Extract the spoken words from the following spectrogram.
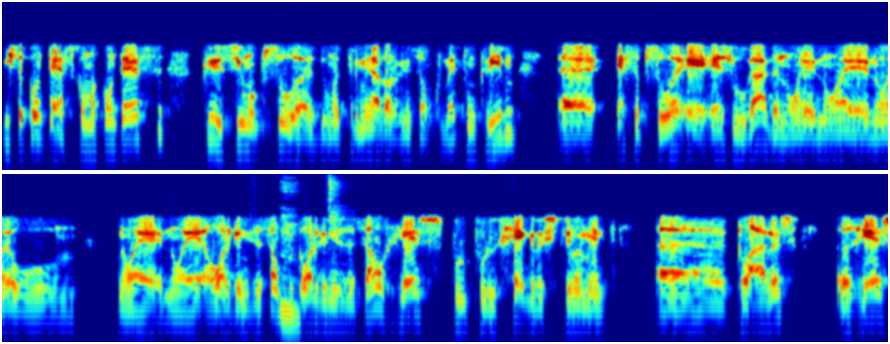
isto acontece, como acontece que se uma pessoa de uma determinada organização comete um crime, essa pessoa é, é, julgada, não é, não é, não é o não é, não é a organização, hum. porque a organização rege por, por regras extremamente uh, claras, rege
